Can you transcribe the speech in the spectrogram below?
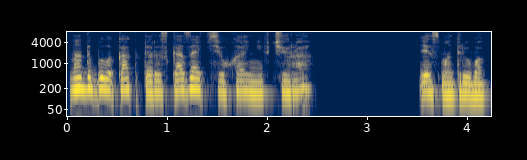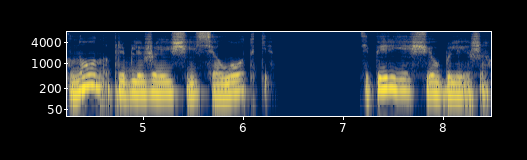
Надо было как-то рассказать все Ханне вчера. Я смотрю в окно на приближающиеся лодки. Теперь еще ближе.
